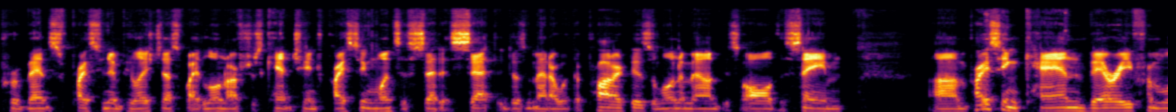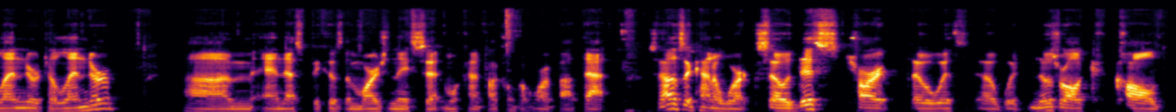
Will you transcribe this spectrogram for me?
prevents price manipulation. That's why loan officers can't change pricing once it's set. It's set. It doesn't matter what the product is. The loan amount is all the same. Um, pricing can vary from lender to lender. Um, and that's because the margin they set, and we'll kind of talk a little bit more about that. So how does it kind of work? So this chart, though, with, uh, with those are all called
